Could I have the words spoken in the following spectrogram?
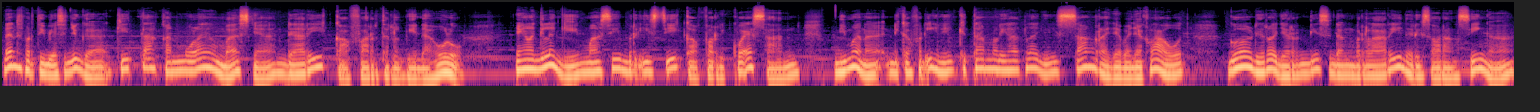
Dan seperti biasa juga, kita akan mulai membahasnya dari cover terlebih dahulu yang lagi-lagi masih berisi cover requestan di mana di cover ini kita melihat lagi sang raja bajak laut Goldie Roger dia sedang berlari dari seorang singa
